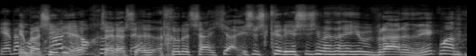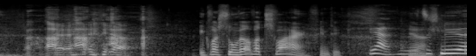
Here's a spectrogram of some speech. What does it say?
Jij bent in Brazilië. dan Gullit, hè? 2000 Gullit zei, ja, is dus Christus, je bent, je bent bruiner dan ik, man. Ja. Ik was toen wel wat zwaar, vind ik. Ja, Ja. het is nu eh,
